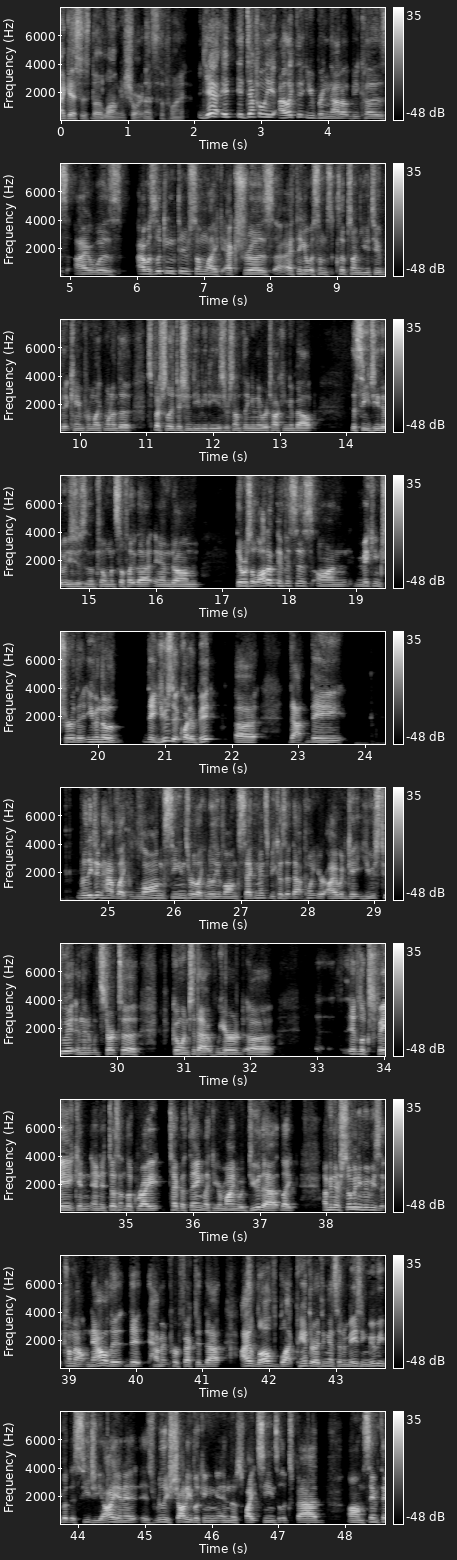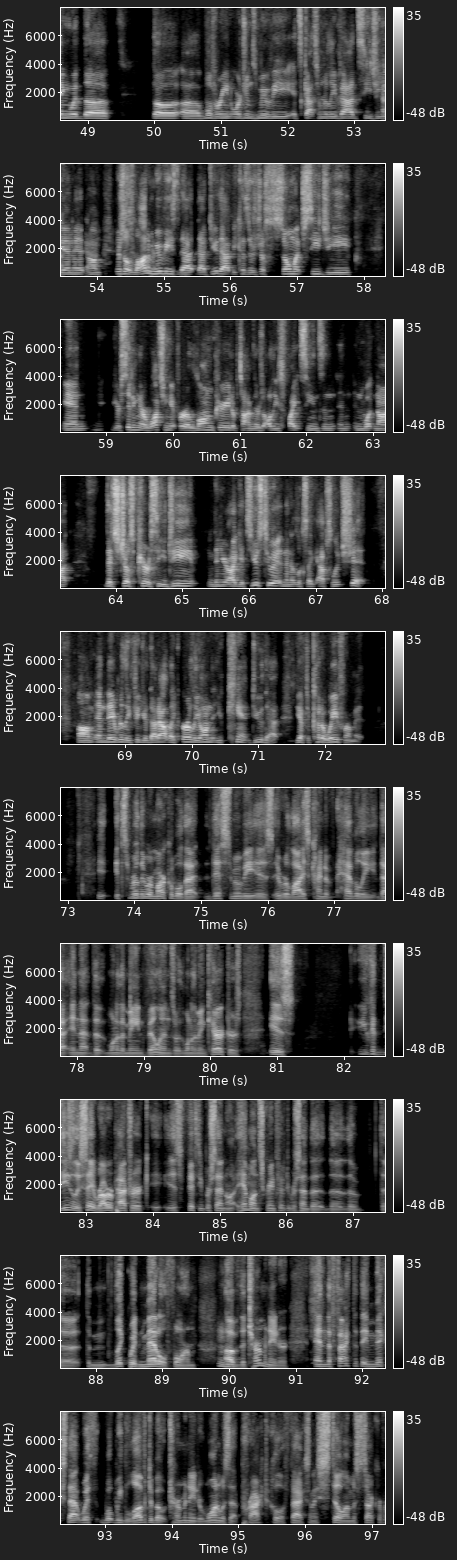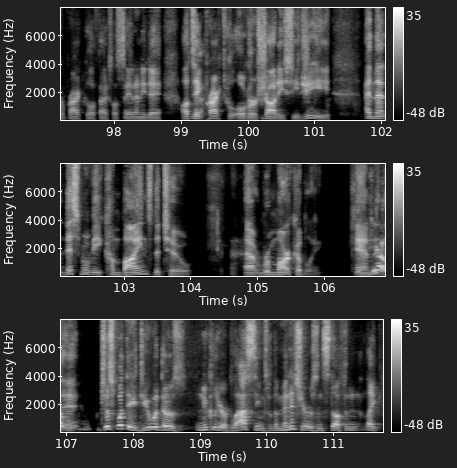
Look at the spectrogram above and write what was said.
i guess is the long and short That's the point. yeah, it, it definitely, I like that you bring that up because I was, I was looking through some like extras. I think it was some clips on YouTube that came from like one of the special edition DVDs or something, and they were talking about the CG that was used in the film and stuff like that. And um, there was a lot of emphasis on making sure that even though they used it quite a bit, uh, that they really didn't have like long scenes or like really long segments because at that point your eye would get used to it and then it would start to go into that weird uh it looks fake and, and it doesn't look right type of thing. Like your mind would do that. Like i mean there's so many movies that come out now that that haven't perfected that. I love black panther. I think that's an amazing movie but the cgi in it is really shoddy looking in those fight scenes it looks bad. Um same thing with the the uh, Wolverine Origins movie. It's got some really bad CG in it. Um, there's a lot of movies that that do that because there's just so much CG, and you're sitting there watching it for a long period of time. There's all these fight scenes and and, and whatnot that's just pure CG, and then your eye gets used to it, and then it looks like absolute shit. Um, and they really figured that out like early on that you can't do that. You have to cut away from it it, it's really remarkable that this movie is it relies kind of heavily that in that the one of the main villains or one of the main characters is you could easily say Robert Patrick is 50% him on screen 50% the the the the the liquid metal form mm-hmm. of the Terminator and the fact that they mixed that with what we loved about Terminator 1 was that practical effects and I still I'm a sucker for practical effects I'll say it any day I'll take yeah. practical over shoddy CG and that this movie combines the two uh, remarkably. And yeah, it, just what they do with those nuclear blast scenes with the miniatures and stuff, and like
